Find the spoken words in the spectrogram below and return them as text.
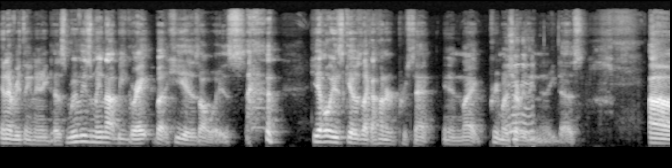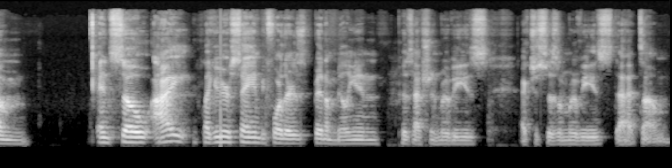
in everything that he does. Movies may not be great, but he is always he always gives like hundred percent in like pretty much Mhm. everything that he does. Um, and so I like you were saying before, there's been a million possession movies, exorcism movies that um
